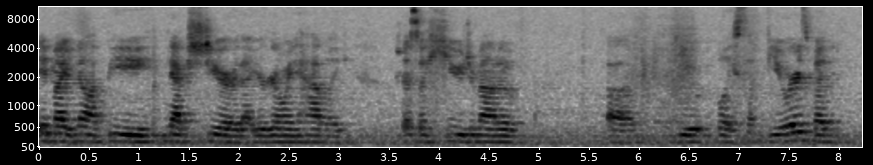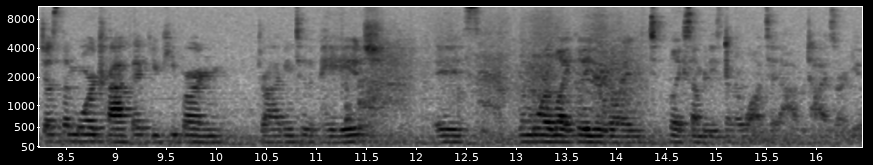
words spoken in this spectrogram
it might not be next year that you're going to have like just a huge amount of uh, view like viewers, but just the more traffic you keep on driving to the page is the more likely you're going to, like somebody's gonna want to advertise on you.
